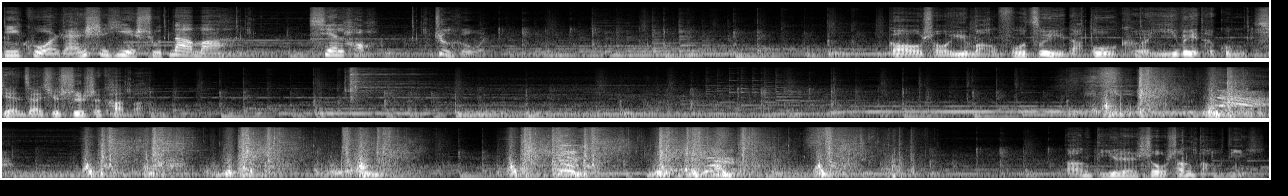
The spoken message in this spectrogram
你果然是叶叔。那么，先好，正合我。高手与莽夫最大不可一味的攻，现在去试试看吧。当敌人受伤倒地时。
